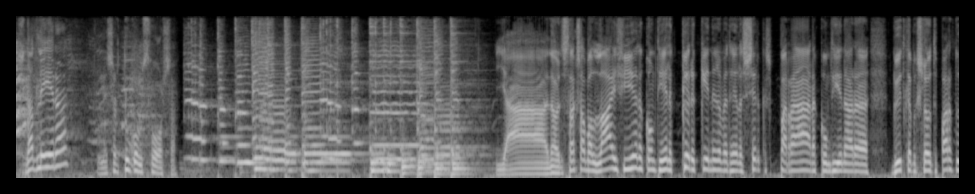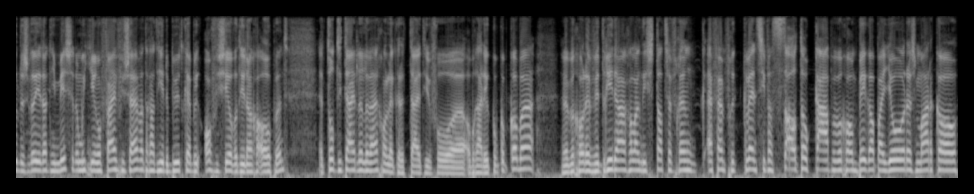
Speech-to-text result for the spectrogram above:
Als ze dat leren, dan is er toekomst voor ze. Ja, nou, straks allemaal live hier. Dan komt die hele kudde kinderen met hele circusparade. Komt hier naar de buurtcamping Slotenpark toe. Dus wil je dat niet missen, dan moet je hier om vijf uur zijn. Want dan gaat hier de buurtcamping officieel wordt hier dan geopend. En tot die tijd lullen wij gewoon lekker de tijd hiervoor eh, op Radio Kom Kom Kommen. We hebben gewoon even drie dagen lang die stads FM-frequentie van Salto kapen we gewoon. Big up aan Joris, Marco...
